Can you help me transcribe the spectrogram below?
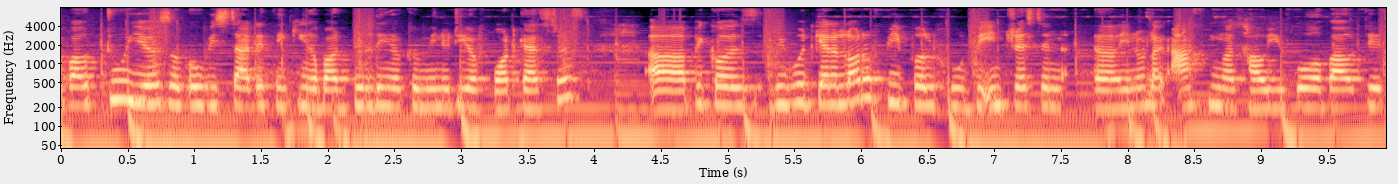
about two years ago, we started thinking about building a community of podcasters. Uh, because we would get a lot of people who'd be interested in, uh, you know, like asking us how you go about it,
